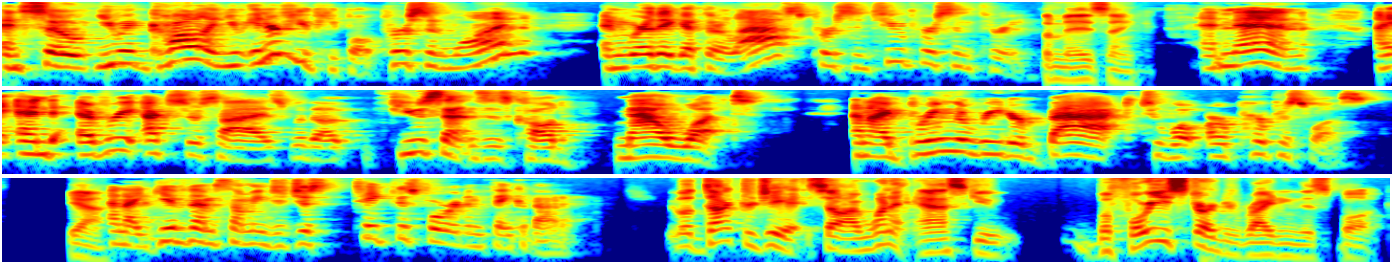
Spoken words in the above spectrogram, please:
And so you would call and you interview people, person one, and where they get their laughs, person two, person three. Amazing. And then I end every exercise with a few sentences called Now What? And I bring the reader back to what our purpose was. Yeah. And I give them something to just take this forward and think about it. Well, Dr. G, so I want to ask you before you started writing this book,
